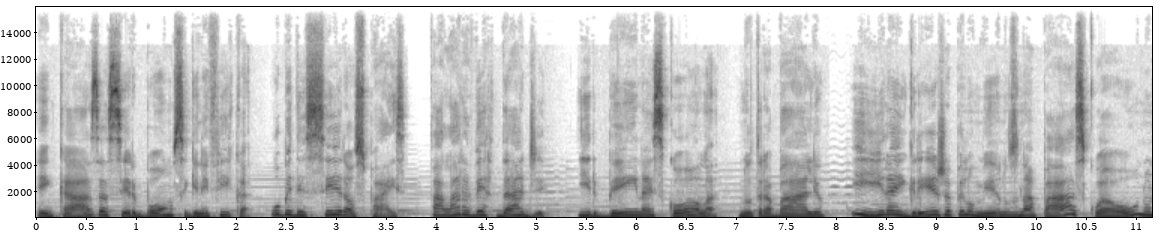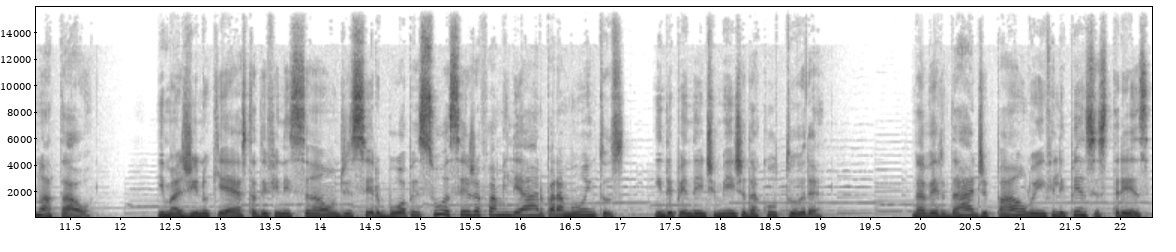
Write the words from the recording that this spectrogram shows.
Em casa, ser bom significa obedecer aos pais, falar a verdade, ir bem na escola, no trabalho e ir à igreja pelo menos na Páscoa ou no Natal. Imagino que esta definição de ser boa pessoa seja familiar para muitos, independentemente da cultura. Na verdade, Paulo, em Filipenses 3,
